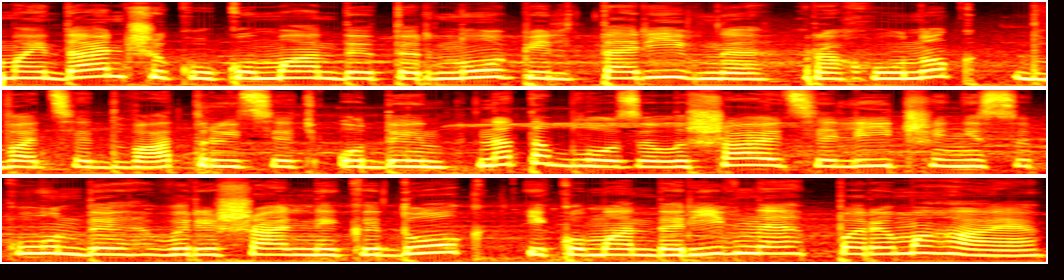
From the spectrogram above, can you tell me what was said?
майданчику команди Тернопіль та Рівне рахунок 22-31. На табло залишаються лічені секунди. Вирішальний кидок, і команда Рівне перемагає.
